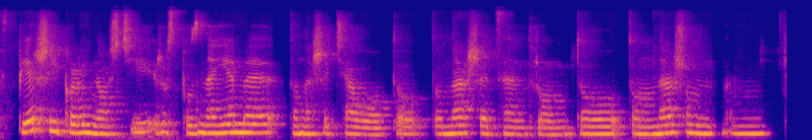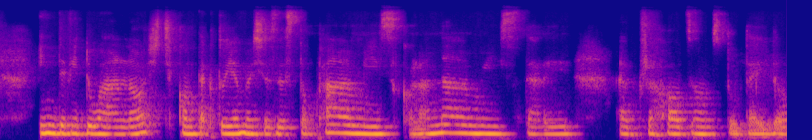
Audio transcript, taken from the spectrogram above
w pierwszej kolejności rozpoznajemy to nasze ciało, to, to nasze centrum, to, tą naszą indywidualność, kontaktujemy się ze stopami, z kolanami, z dalej E, przechodząc tutaj do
